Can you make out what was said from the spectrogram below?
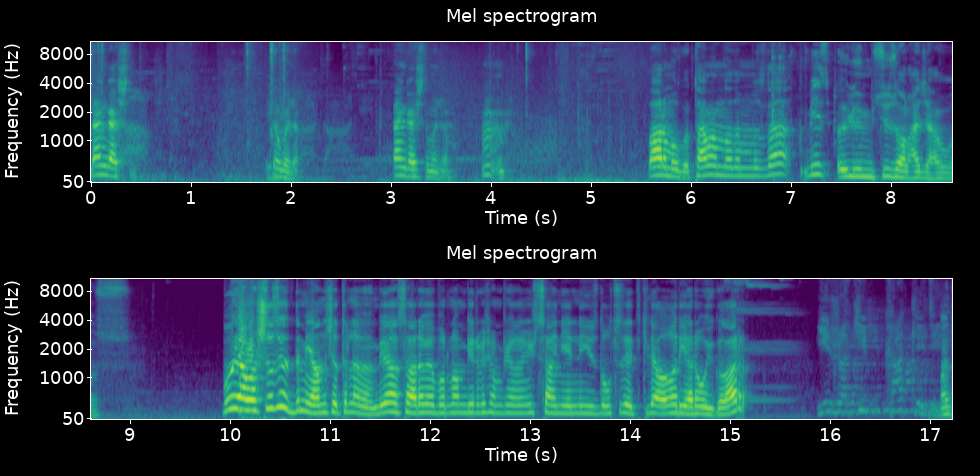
Ben kaçtım. Yok hocam. Ben kaçtım hocam. Hı -hı. Varmog'u tamamladığımızda biz ölümsüz olacağız. Bu yavaşlatıyor değil mi? Yanlış hatırlamıyorum. Bir hasarı ve vurulan bir şampiyonun 3 saniyeliğine %30 etkili ağır yara uygular. bir rakip. Lan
